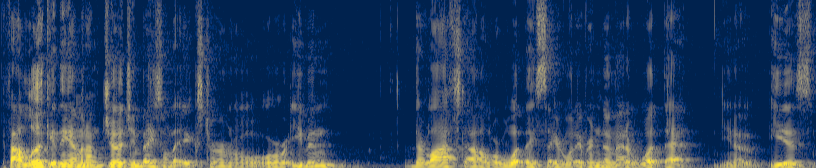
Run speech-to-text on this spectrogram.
If I look at them and I'm judging based on the external or even their lifestyle or what they say or whatever, and no matter what that you know is,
